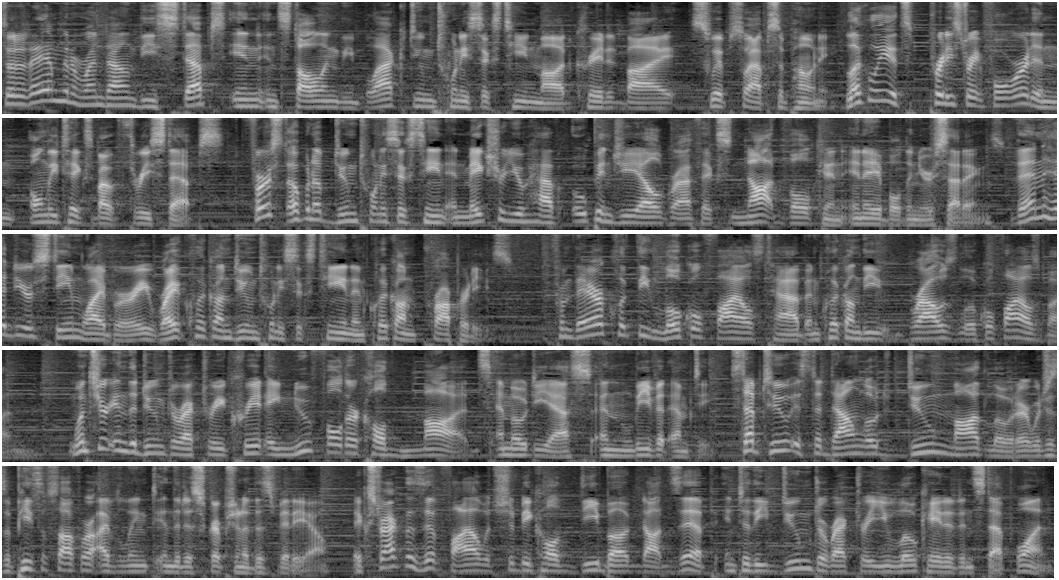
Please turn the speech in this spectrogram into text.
So today I'm going to run down the steps in installing the Black Doom 2016 mod created by Swip Swap Saponi. Luckily it's pretty straightforward and only takes about three steps. First, open up Doom 2016 and make sure you have OpenGL graphics, not Vulkan, enabled in your settings. Then head to your Steam library, right click on Doom 2016 and click on Properties. From there, click the Local Files tab and click on the Browse Local Files button. Once you're in the Doom directory, create a new folder called Mods, M-O-D-S, and leave it empty. Step 2 is to download Doom Mod Loader, which is a piece of software I've linked in the description of this video. Extract the zip file, which should be called debug.zip, into the Doom directory you located in Step 1.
